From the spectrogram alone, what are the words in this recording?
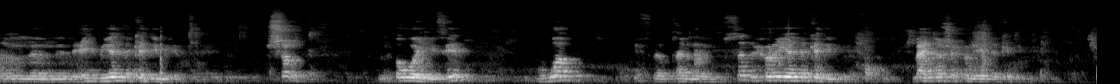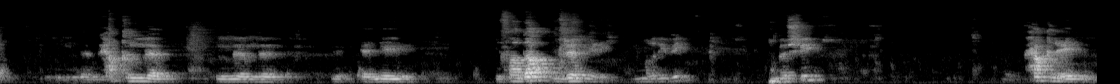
ال- ال- العلمية الأكاديمية. الشرط الأولي فيه هو كيف قال الأستاذ الحرية الأكاديمية ما عندناش الحرية الأكاديمية الحق ال يعني الفضاء الجامعي المغربي ماشي حقل العلم.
